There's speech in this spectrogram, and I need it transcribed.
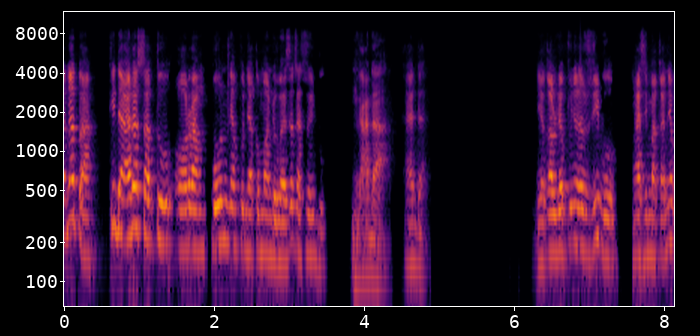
Kenapa? Tidak ada satu orang pun yang punya komando buzzer 100 ribu. Nggak ada. Ada. Ya kalau dia punya 100 ribu, ngasih makannya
